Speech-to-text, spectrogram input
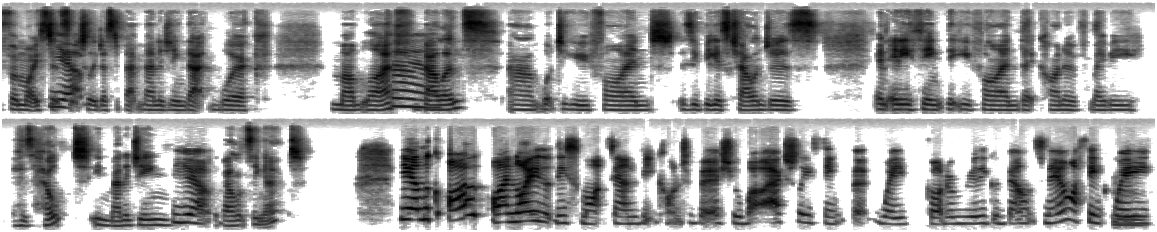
for most it's yeah. actually just about managing that work mum life mm. balance um, what do you find is your biggest challenges and anything that you find that kind of maybe has helped in managing yeah. the balancing act yeah look I, I know that this might sound a bit controversial but i actually think that we've got a really good balance now i think mm. we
